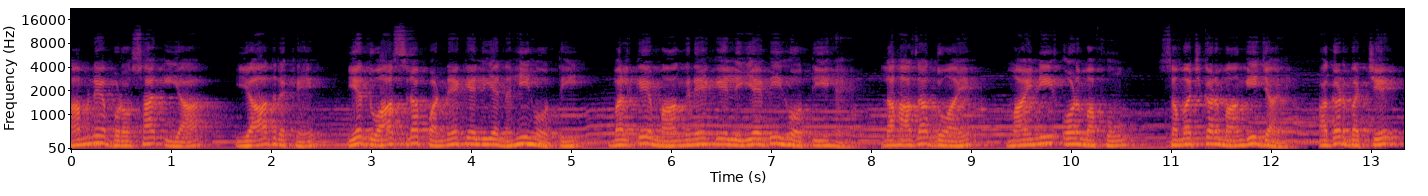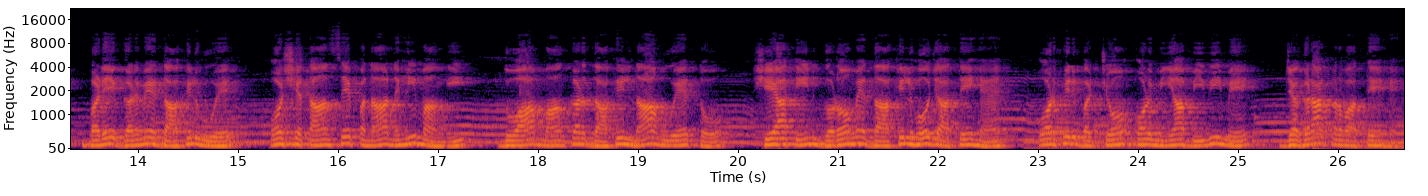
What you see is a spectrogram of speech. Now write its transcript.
हमने भरोसा किया याद रखें, ये दुआ सिर्फ़ पढ़ने के लिए नहीं होती, बल्कि मांगने के लिए भी होती हैं लिहाजा दुआएँ मायनी और मफहूम समझकर मांगी जाएँ। अगर बच्चे बड़े घर में दाखिल हुए और शैतान से पनाह नहीं मांगी, दुआ मांगकर दाखिल ना हुए तो शयातीन घरों में दाखिल हो जाते हैं और फिर बच्चों और मियाँ बीवी में झगड़ा करवाते हैं।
